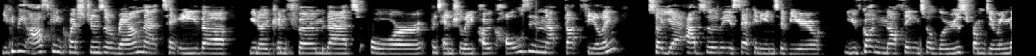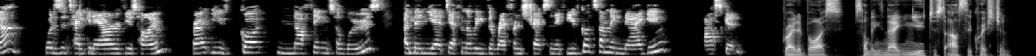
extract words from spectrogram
you can be asking questions around that to either, you know, confirm that or potentially poke holes in that gut feeling. So, yeah, absolutely a second interview. You've got nothing to lose from doing that. What does it take? An hour of your time, right? You've got nothing to lose. And then, yeah, definitely the reference checks. And if you've got something nagging, ask it. Great advice. Something's nagging you, just ask the question.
